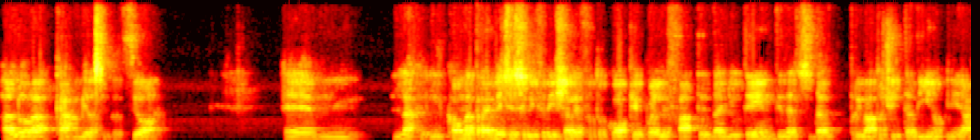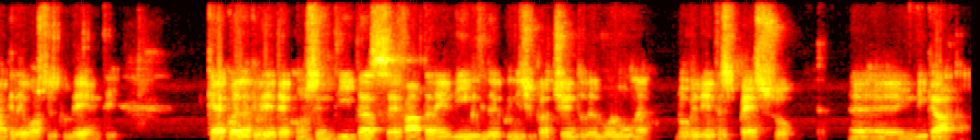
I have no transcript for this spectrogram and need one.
allora cambia la situazione. Ehm, la, il comma 3 invece si riferisce alle fotocopie, quelle fatte dagli utenti, dal, dal, privato cittadino, quindi anche dai vostri studenti, che è quella che vedete è consentita se è fatta nei limiti del 15% del volume. Lo vedete spesso eh, indicato.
